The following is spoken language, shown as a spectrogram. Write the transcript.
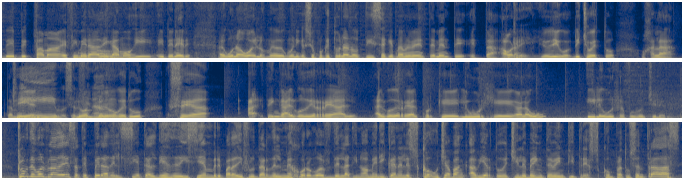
de fama efímera, Ah. digamos, y, y tener alguna voz en los medios de comunicación, porque esto es una noticia que permanentemente está. Ahora, Increíble. yo digo, dicho esto, ojalá también, Sí, pues, lo, lo mismo que tú, sea tenga algo de real, algo de real porque le urge a la U y le urge al fútbol chileno. Club de Golf La Dehesa te espera del 7 al 10 de diciembre para disfrutar del mejor golf de Latinoamérica en el Scotiabank Abierto de Chile 2023. Compra tus entradas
